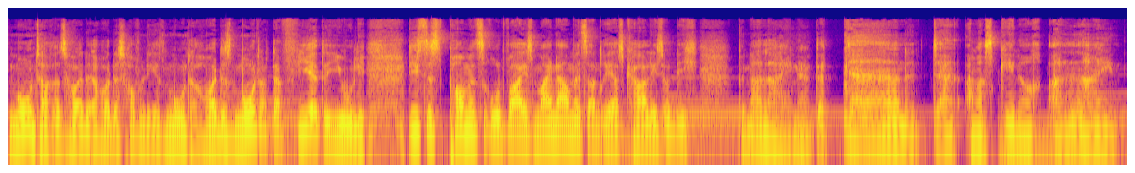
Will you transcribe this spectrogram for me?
Montag ist heute. Heute ist hoffentlich ist Montag. Heute ist Montag, der 4. Juli. Dies ist Pommes Rot-Weiß. Mein Name ist Andreas Kalis und ich bin alleine. Aber es geht auch allein.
